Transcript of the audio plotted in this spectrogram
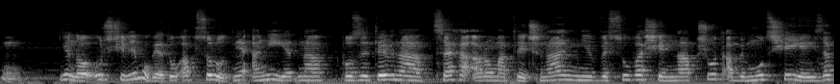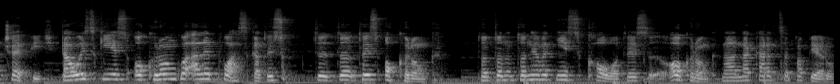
Hmm. Nie no, uczciwie mówię, tu absolutnie ani jedna pozytywna cecha aromatyczna nie wysuwa się naprzód, aby móc się jej zaczepić. Ta whisky jest okrągła, ale płaska. To jest, to, to, to jest okrąg. To, to, to nawet nie jest koło, to jest okrąg na, na kartce papieru.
